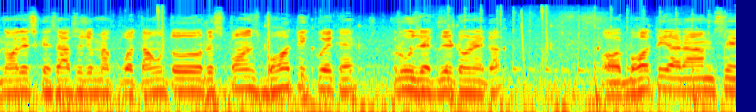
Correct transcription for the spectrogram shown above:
नॉलेज के हिसाब से जो मैं आपको बताऊँ तो रिस्पॉन्स बहुत ही क्विक है क्रूज एग्जिट होने का। और बहुत ही आराम से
